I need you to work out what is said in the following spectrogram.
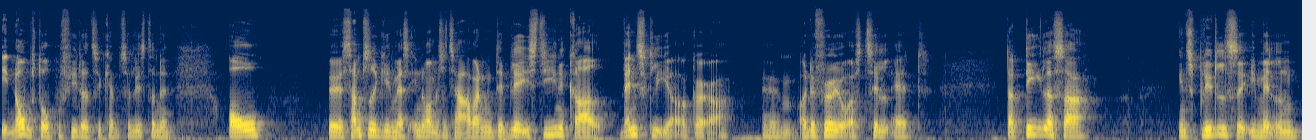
enormt store profitter til kapitalisterne, og øh, samtidig give en masse indrømmelser til arbejderne. Det bliver i stigende grad vanskeligere at gøre. Øhm, og det fører jo også til, at der deler sig en splittelse imellem,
